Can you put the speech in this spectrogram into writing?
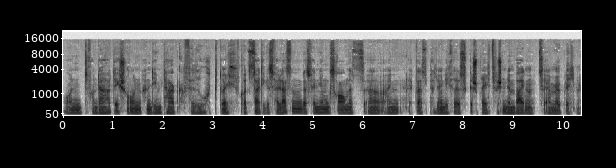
Und von da hatte ich schon an dem Tag versucht, durch kurzzeitiges Verlassen des Vernehmungsraumes äh, ein etwas persönlicheres Gespräch zwischen den beiden zu ermöglichen.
